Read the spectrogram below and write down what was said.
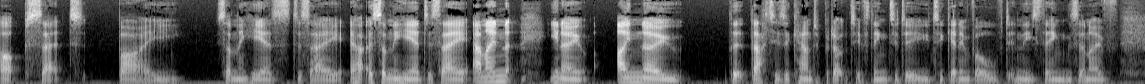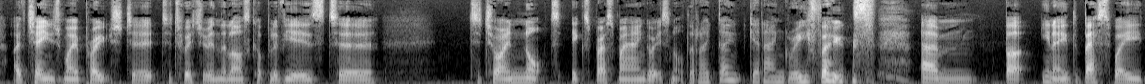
upset by something he has to say, uh, something he had to say, and I, kn- you know, I know that that is a counterproductive thing to do to get involved in these things, and I've I've changed my approach to to Twitter in the last couple of years to to try and not express my anger. It's not that I don't get angry, folks, um, but you know the best way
